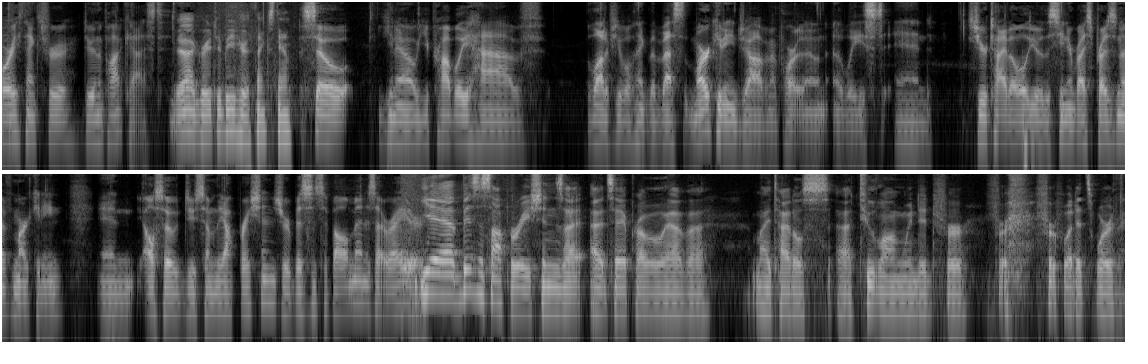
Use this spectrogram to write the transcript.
Corey, thanks for doing the podcast. Yeah, great to be here. Thanks, Dan. So, you know, you probably have a lot of people think the best marketing job in Portland, at least. And so your title, you're the senior vice president of marketing and also do some of the operations or business development. Is that right? Or? Yeah, business operations. I, would say I probably have a, my title's uh, too long winded for, for, for what it's worth.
